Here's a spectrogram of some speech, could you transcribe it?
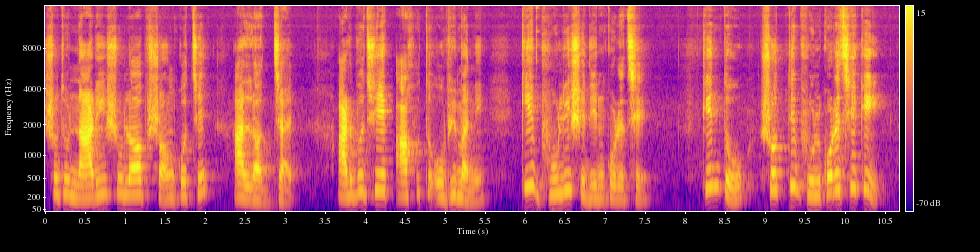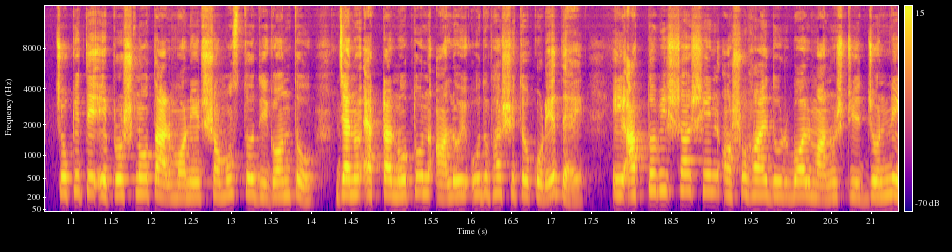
শুধু নারী সুলভ সংকোচে আর লজ্জায়। আর বুঝি এক আহত অভিমানে, কি ভুলই সেদিন করেছে? কিন্তু সত্যি ভুল করেছে কি? চকিতে এ প্রশ্ন, তার মনের সমস্ত দিগন্ত যেন একটা নতুন আলোয় উদ্ভাসিত করে দেয়। এই আত্মবিশ্বাসহীন, অসহায়, দুর্বল মানুষটির জন্যে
